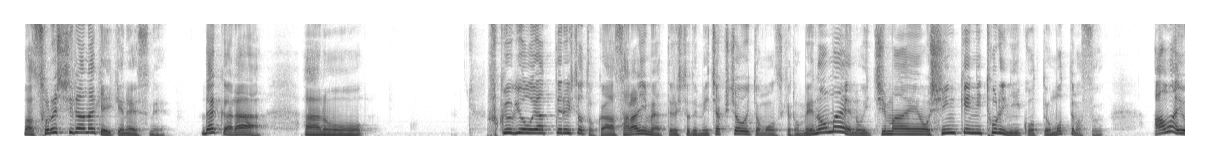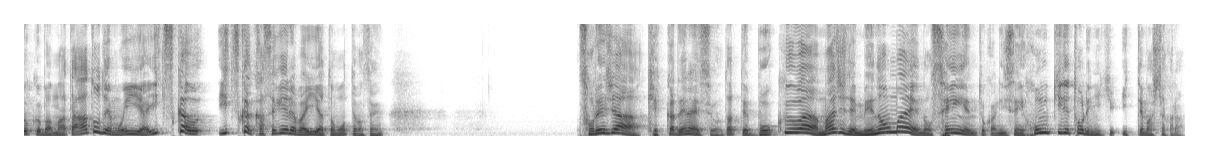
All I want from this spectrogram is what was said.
まあ、それ知らなきゃいけないですね。だから、あの、副業やってる人とか、サラリーマンやってる人でめちゃくちゃ多いと思うんですけど、目の前の1万円を真剣に取りに行こうって思ってます？あわよくばまた後でもいいや、いつか、いつか稼げればいいやと思ってません？それじゃあ結果出ないですよ。だって僕はマジで目の前の1000円とか2000円本気で取りに行ってましたから。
